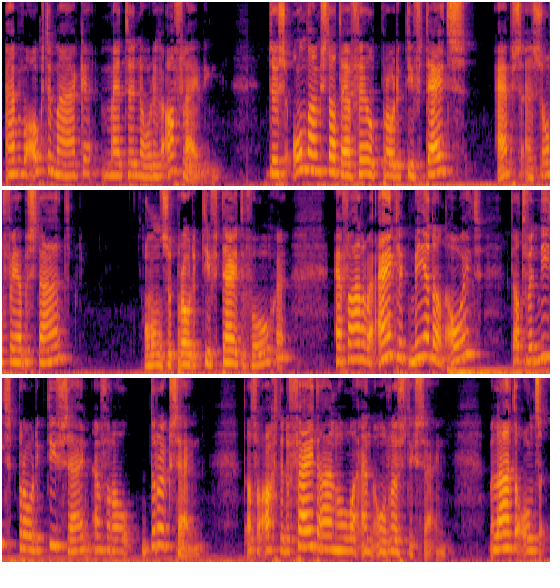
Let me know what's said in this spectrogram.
hebben we ook te maken met de nodige afleiding. Dus ondanks dat er veel productiviteitsapps en software bestaat om onze productiviteit te verhogen, ervaren we eigenlijk meer dan ooit dat we niet productief zijn en vooral druk zijn. Dat we achter de feiten aanhollen en onrustig zijn. We laten ons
